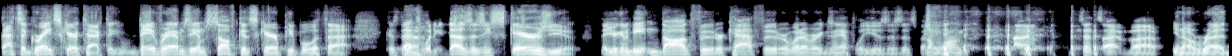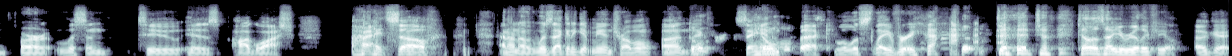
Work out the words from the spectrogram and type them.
That's a great scare tactic. Dave Ramsey himself could scare people with that because that's yeah. what he does is he scares you that you're going to be eating dog food or cat food or whatever example he uses. It's been a long time since I've uh, you know read or listened to his hogwash. All right, so I don't know. Was that going to get me in trouble? Uh, don't, saying don't hold back. School of slavery. Tell us how you really feel. Okay.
